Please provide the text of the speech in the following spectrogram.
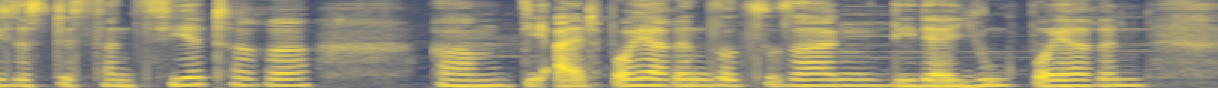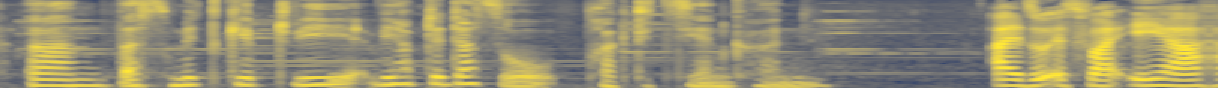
dieses distanziertere, ähm, die Altbäuerin sozusagen, die der Jungbäuerin ähm, was mitgibt? Wie, wie habt ihr das so praktizieren können? Also es war eher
